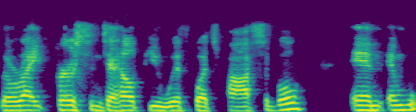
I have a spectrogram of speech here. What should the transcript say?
the right person to help you with what's possible? And and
